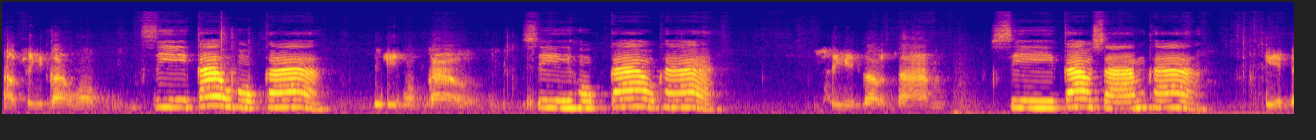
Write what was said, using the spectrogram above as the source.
เอาสี่เก้าหกสี่เก้าหกค่ะสี่หกเก้า สี่หกเก้าค่ะสี่เก้าสามสี่เก้าสามค่ะสี่แป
